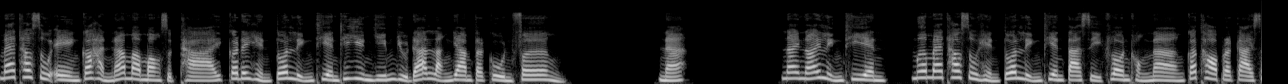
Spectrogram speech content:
แม่เท่าสู่เองก็หันหน้ามามองสุดท้าย ก็ได้เห็นต้วนหลิงเทียนที่ยืนยิ้มอยู่ด้านหลังยามตระกูลเฟิงนะนายน้อยหลิงเทียน เมื่อแม่เท่าสู่เห็นต้วนหลิงเทียนตาสีโคลนของนางก็ทอประกายส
